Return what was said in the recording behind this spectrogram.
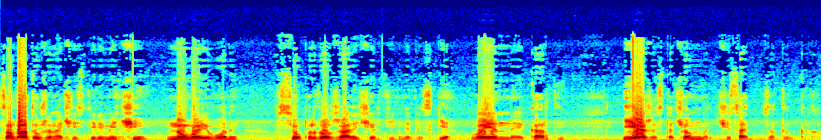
Солдаты уже начистили мечи, но воеводы все продолжали чертить на песке военные карты и ожесточенно чесать в затылках.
